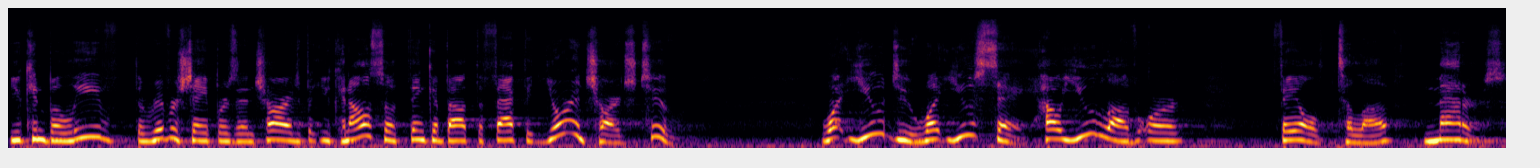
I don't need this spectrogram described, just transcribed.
You can believe the river shaper's in charge, but you can also think about the fact that you're in charge too. What you do, what you say, how you love or fail to love matters.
